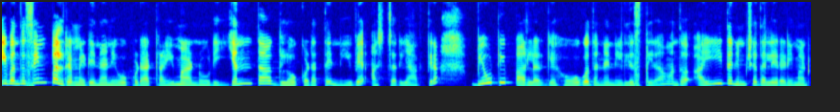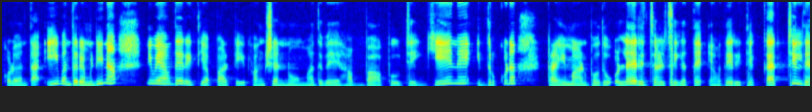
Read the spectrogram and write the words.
ಈ ಒಂದು ಸಿಂಪಲ್ ರೆಮಿಡಿನ ನೀವು ಕೂಡ ಟ್ರೈ ಮಾಡಿ ನೋಡಿ ಎಂಥ ಗ್ಲೋ ಕೊಡತ್ತೆ, ನೀವೇ ಆಶ್ಚರ್ಯ ಆಗ್ತೀರಾ. ಬ್ಯೂಟಿ ಪಾರ್ಲರ್ಗೆ ಹೋಗೋದನ್ನೇ ನಿಲ್ಲಿಸ್ತೀರಾ. ಒಂದು ಐದು ನಿಮಿಷದಲ್ಲಿ ರೆಡಿ ಮಾಡ್ಕೊಳ್ಳುವಂಥ ಈ ಒಂದು ರೆಮಿಡಿನ ನೀವು ಯಾವುದೇ ರೀತಿಯ ಪಾರ್ಟಿ, ಫಂಕ್ಷನ್ನು, ಮದುವೆ, ಹಬ್ಬ, ಪೂಜೆ ಏನೇ ಇದ್ದರೂ ಕೂಡ ಟ್ರೈ ಮಾಡ್ಬೋದು ಒಳ್ಳೆಯ ರಿಸಲ್ಟ್ ಸಿಗುತ್ತೆ. ಯಾವುದೇ ರೀತಿಯ ಖರ್ಚಿಲ್ದೇ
